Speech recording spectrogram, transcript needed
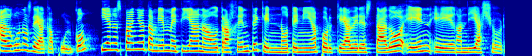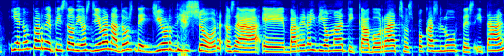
algunos de Acapulco. Y en España también metían a otra gente que no tenía por qué haber estado en eh, Gandía Shore. Y en un par de episodios llevan a dos de Jordi Shore, o sea, eh, barrera idiomática, borrachos, pocas luces y tal.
